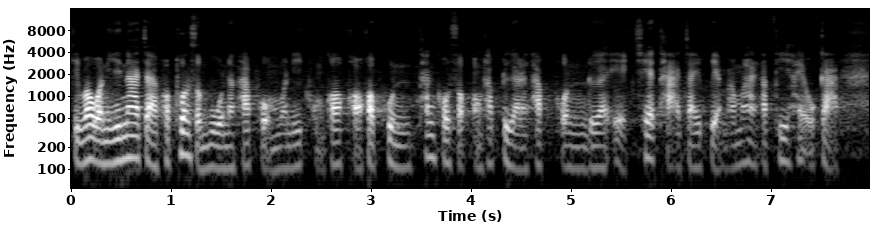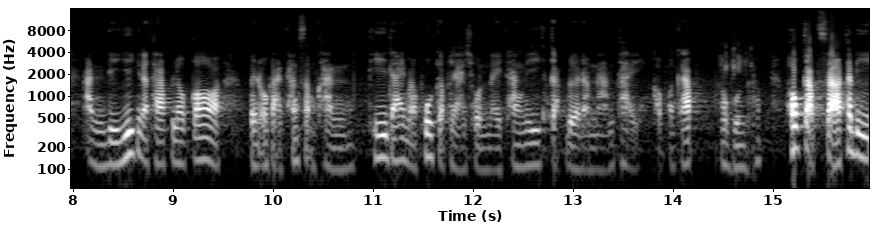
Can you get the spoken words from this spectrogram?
คิดว่าวันนี้น่าจะครบถ้วนสมบูรณ์นะครับ ผมวันนี้ผมก็ขอขอบคุณท่านโฆษกกองทัพเรือนะครับพลเรือเอกเชษฐาใจเปี่ยมมากๆครับที่ให้โอกาสอันดียิ่งนะครับ แล้วก็เป็นโอกาสครั้งสำคัญที่ได้มาพูดกับประชาชนในครั้งนี้กับเรือดำน้ำไทยขอบคุณครับขอบคุณครับพบกับสารคดี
